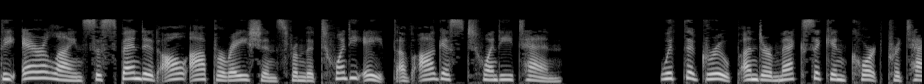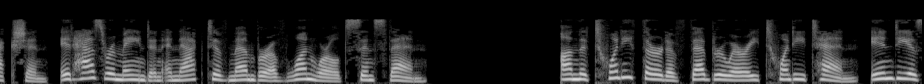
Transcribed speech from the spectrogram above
The airline suspended all operations from 28 August 2010. With the group under Mexican court protection, it has remained an inactive member of oneworld since then. On 23 February 2010, India's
